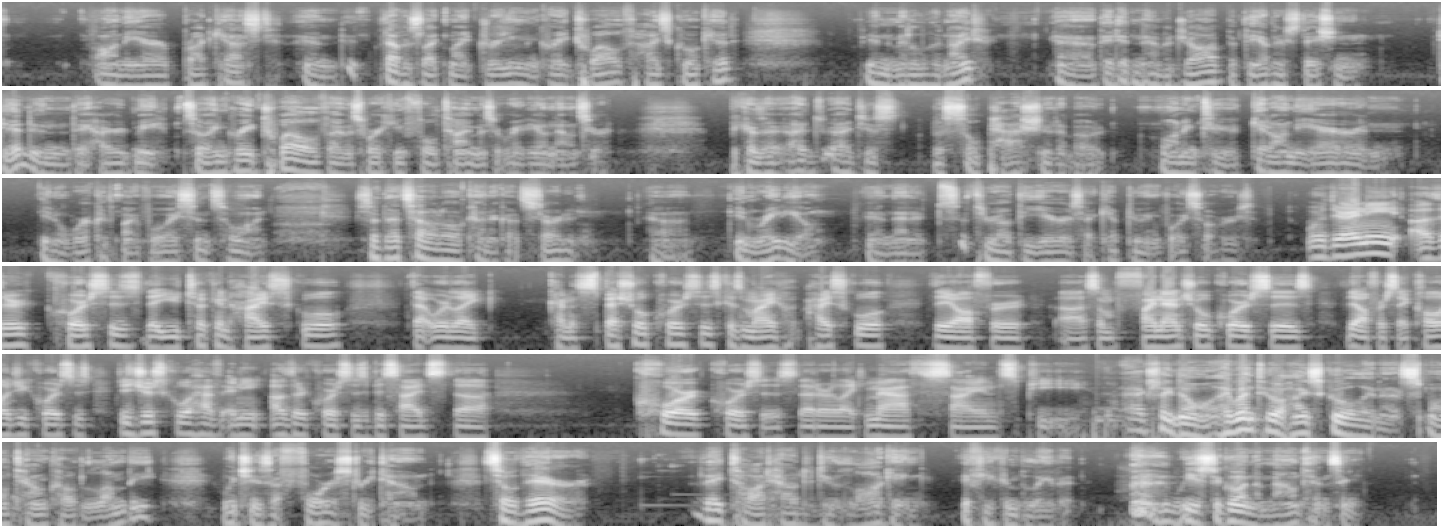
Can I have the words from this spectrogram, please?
on the air broadcast, and that was like my dream in grade 12, high school kid, in the middle of the night. Uh, they didn't have a job, but the other station did, and they hired me. So in grade 12, I was working full time as a radio announcer because I, I, I, just was so passionate about wanting to get on the air and you know work with my voice and so on. So that's how it all kind of got started uh, in radio and then it's throughout the years I kept doing voiceovers. Were there any other courses that you took in high school that were like kind of special courses? Because my high school they offer uh, some financial courses, they offer psychology courses. Did your school have any other courses besides the core courses that are like math, science, PE? Actually, no. I went to a high school in a small town called Lumby, which is a forestry town. So there, they taught how to do logging if you can believe it. we used to go in the mountains and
